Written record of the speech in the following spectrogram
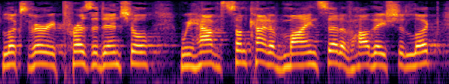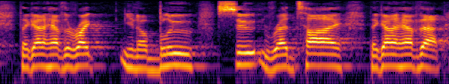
looks very presidential. We have some kind of mindset of how they should look. They got to have the right, you know, blue suit and red tie. They got to have that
